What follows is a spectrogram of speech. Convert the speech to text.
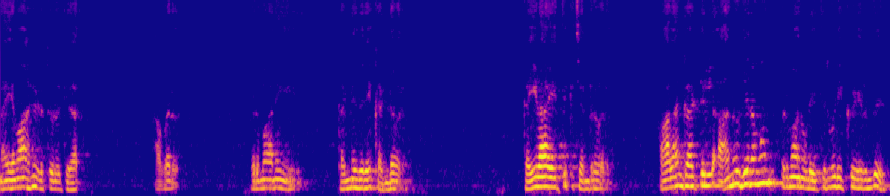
நயமாக எடுத்துரைக்கிறார். அவர் பெருமானை கண்ணெதிரே கண்டவர். கைலாயத்துக்கு சென்றவர். ஆலங்காட்டில் அனுதினமும் பெருமானுடைய திருவடிக்குள் இருந்து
